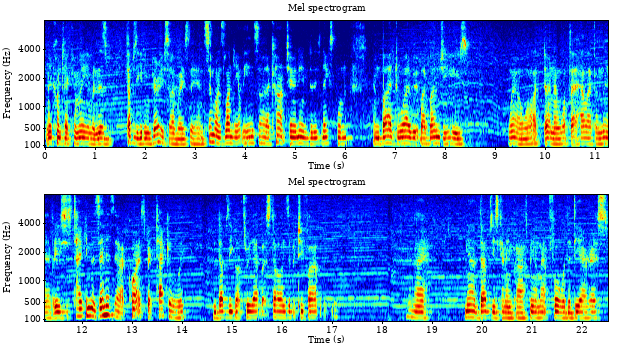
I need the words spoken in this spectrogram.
no contact from me. But there's Dubsy getting very sideways there, and someone's lunging up the inside. I can't turn into this next corner, and barged wide a bit by Bungie, who's wow. Well, I don't know what the hell happened there, but he's just taken the Zenith out quite spectacularly. And Dubsy got through that, but Stylen's a bit too far. No. Uh, now Dubsy's coming past me on that 4 with the DRS.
